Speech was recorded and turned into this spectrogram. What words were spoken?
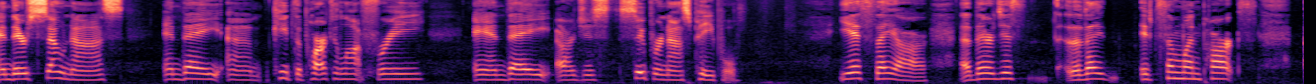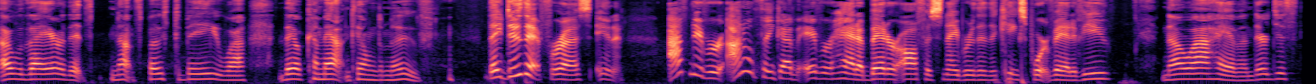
and they're so nice, and they um, keep the parking lot free, and they are just super nice people. Yes, they are. Uh, they're just they. If someone parks over there that's not supposed to be, why they'll come out and tell them to move. they do that for us, and I've never. I don't think I've ever had a better office neighbor than the Kingsport Vet. Have you? No, I haven't. They're just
